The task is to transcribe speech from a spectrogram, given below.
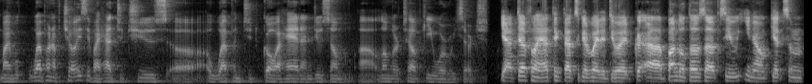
my weapon of choice if I had to choose uh, a weapon to go ahead and do some uh, longer tail keyword research. Yeah, definitely. I think that's a good way to do it. Uh, bundle those up to you know get some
